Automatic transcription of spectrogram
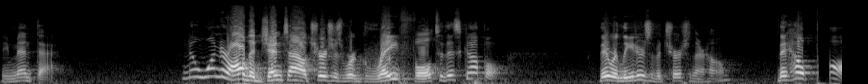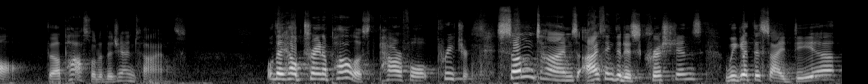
He meant that. No wonder all the Gentile churches were grateful to this couple. They were leaders of a church in their home. They helped Paul, the apostle to the Gentiles. Well, they helped train Apollos, the powerful preacher. Sometimes I think that as Christians, we get this idea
